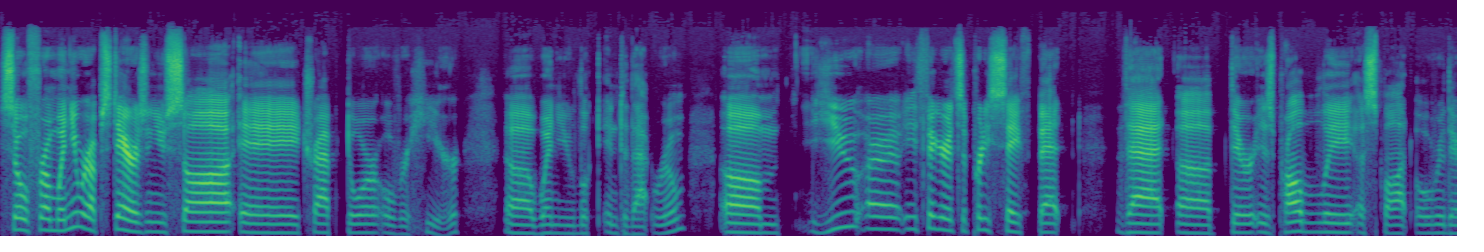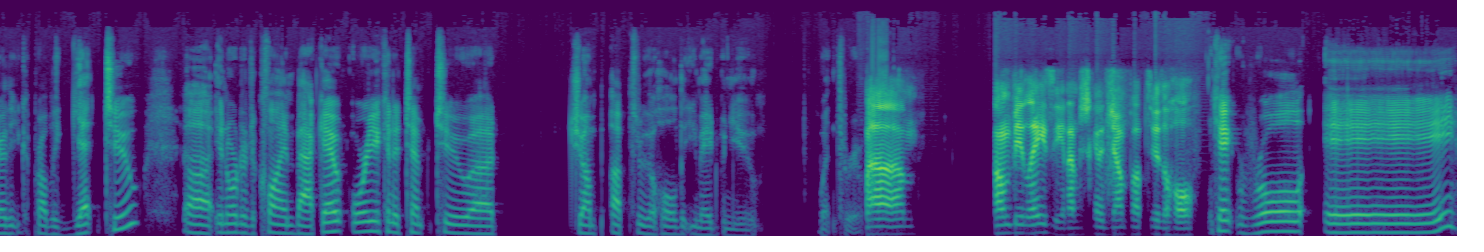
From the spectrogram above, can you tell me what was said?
so from when you were upstairs and you saw a trap door over here, uh, when you looked into that room, um, you are you figure it's a pretty safe bet that uh, there is probably a spot over there that you could probably get to uh, in order to climb back out, or you can attempt to uh, jump up through the hole that you made when you went through. Um, I'm gonna be lazy and I'm just gonna jump up through the hole. Okay, roll a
